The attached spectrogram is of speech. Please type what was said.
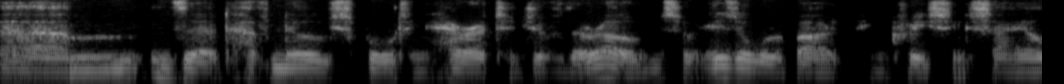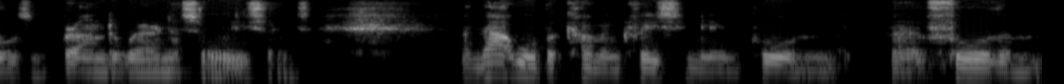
um, that have no sporting heritage of their own. So it is all about increasing sales, brand awareness, all these things and that will become increasingly important uh, for them.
